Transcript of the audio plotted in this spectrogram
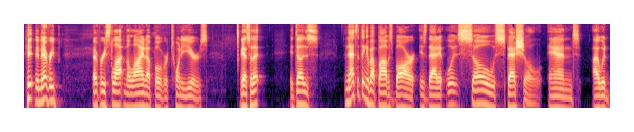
hitting in every every slot in the lineup over 20 years. Yeah, so that it does and that's the thing about Bob's Bar is that it was so special and I would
